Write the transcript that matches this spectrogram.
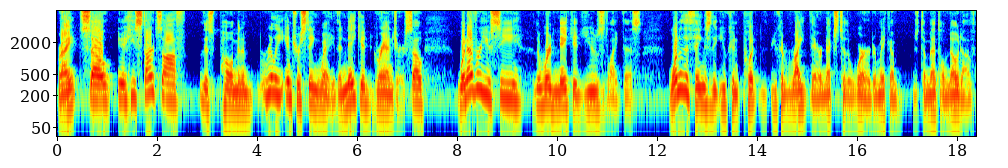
Right? So you know, he starts off this poem in a really interesting way the naked grandeur. So whenever you see the word naked used like this, one of the things that you can put, you could write there next to the word or make a, just a mental note of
